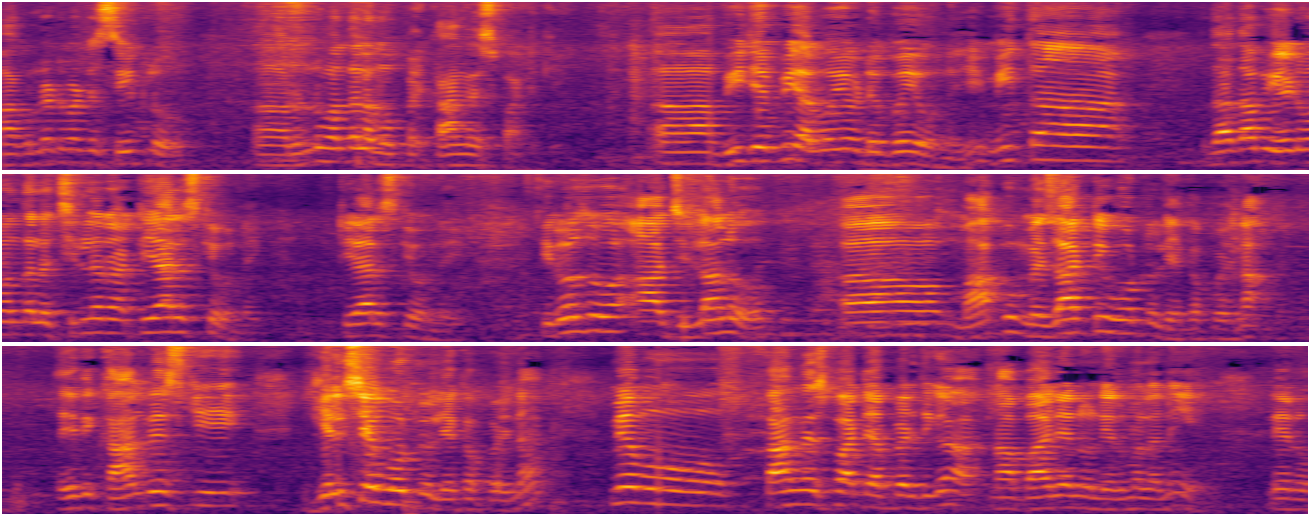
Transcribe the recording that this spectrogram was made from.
మాకున్నటువంటి సీట్లు రెండు వందల ముప్పై కాంగ్రెస్ పార్టీకి. బీజేపీ అరవయో డెబ్బై ఉన్నాయి. మిగతా దాదాపు ఏడు వందల చిల్లర టీఆర్ఎస్కే ఉన్నాయి. టీఆర్ఎస్కే ఉన్నాయి. ఈరోజు ఆ జిల్లాలో మాకు మెజార్టీ ఓట్లు లేకపోయినా ఇది కాంగ్రెస్కి గెలిచే ఓట్లు లేకపోయినా మేము కాంగ్రెస్ పార్టీ అభ్యర్థిగా నా భార్యను నిర్మలని నేను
